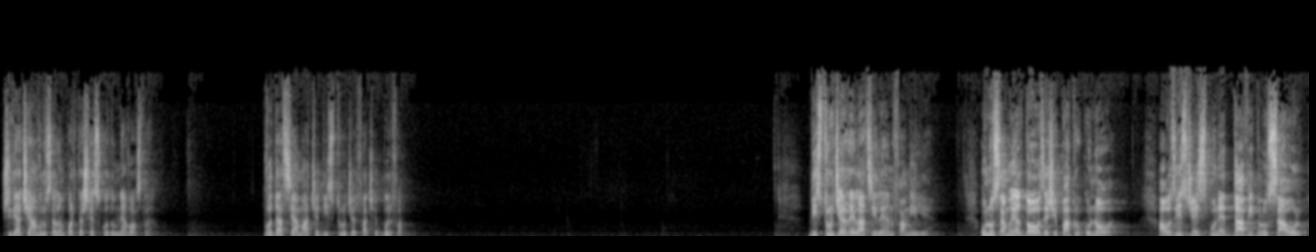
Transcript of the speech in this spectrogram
Și de aceea am vrut să-l împărtășesc cu dumneavoastră. Vă dați seama ce distrugeri face bârfa? Distruge relațiile în familie. 1 Samuel 24 cu 9. Auziți ce îi spune David lui Saul,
